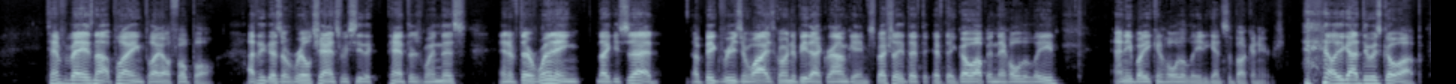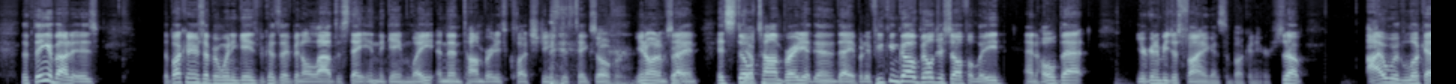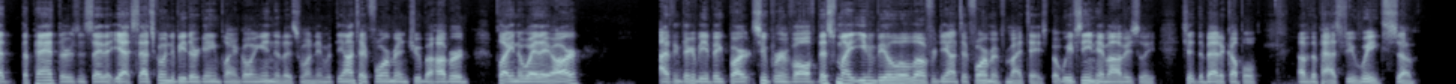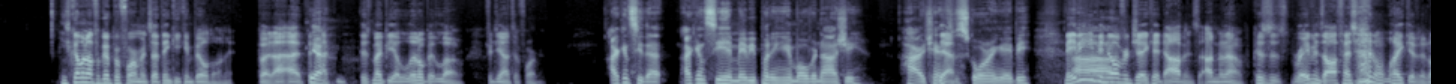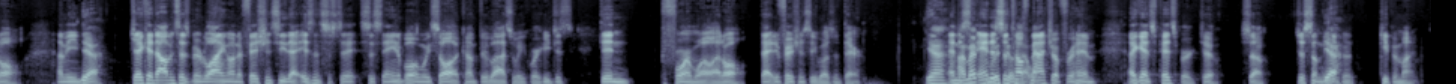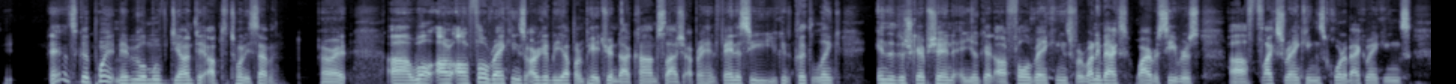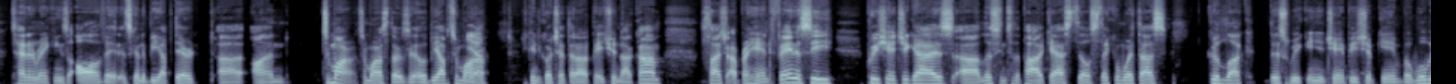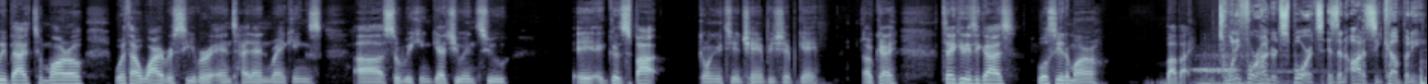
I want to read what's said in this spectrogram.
Tampa Bay is not playing playoff football. I think there's a real chance we see the Panthers win this. And if they're winning, like you said, a big reason why is going to be that ground game, especially if, if they go up and they hold a lead. Anybody can hold a lead against the Buccaneers. All you got to do is go up. The thing about it is, the Buccaneers have been winning games because they've been allowed to stay in the game late, and then Tom Brady's clutch gene just takes over. You know what I'm saying? Right. It's still yep. Tom Brady at the end of the day. But if you can go build yourself a lead and hold that, you're going to be just fine against the Buccaneers. So I would look at the Panthers and say that yes, that's going to be their game plan going into this one. And with D'Onta Foreman and Chuba Hubbard playing the way they are, I think they're going to be a big part, super involved. This might even be a little low for D'Onta Foreman for my taste, but we've seen him obviously shit the bed a couple of the past few weeks. So he's coming off a good performance. I think he can build on it, but I, I, yeah. I this might be a little bit low for D'Onta Foreman. I can see that. I can see him maybe putting him over Najee. Higher chance yeah. of scoring, maybe. Maybe uh, even over J.K. Dobbins. I don't know because it's Ravens offense, I don't like it at all. I mean, yeah, J.K. Dobbins has been relying on efficiency that isn't sustainable, and we saw it come through last week where he just didn't perform well at all. That efficiency wasn't there. Yeah, and, and it's a tough matchup one. for him against Pittsburgh too. So just something yeah. to keep, keep in mind. Yeah, that's a good point. Maybe we'll move D'Onta up to 27. All right. Uh, well, our, our, full rankings are going to be up on patreon.com slash upperhand fantasy. You can click the link in the description and you'll get our full rankings for running backs, wide receivers, uh, flex rankings, quarterback rankings, tight end rankings. All of it is going to be up there uh, on tomorrow. Tomorrow's Thursday. It'll be up tomorrow. You can go check that out at patreon.com slash upperhand fantasy. Appreciate you guys uh, listening to the podcast, still sticking with us. Good luck this week in your championship game. But we'll be back tomorrow with our wide receiver and tight end rankings uh, so we can get you into a, a good spot going into your championship game. Okay. Take it easy, guys. We'll see you tomorrow. Bye bye. 2400 Sports is an Audacy company.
